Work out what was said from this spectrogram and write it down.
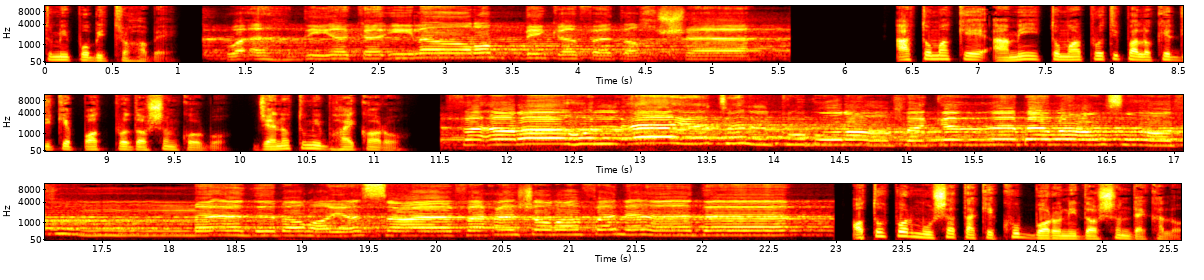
তুমি পবিত্র হবে وأهديك إلى ربك فتخشى আর তোমাকে আমি তোমার প্রতিপালকের দিকে পথ প্রদর্শন করব যেন তুমি ভয় করো। অতঃপর মূষা তাকে খুব বড় নিদর্শন দেখাল।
